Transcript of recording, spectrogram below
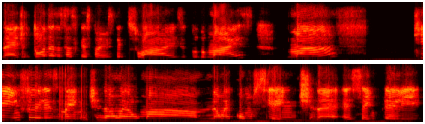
né, de todas essas questões sexuais e tudo mais, mas que infelizmente não é uma, não é consciente, né, é sempre ali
